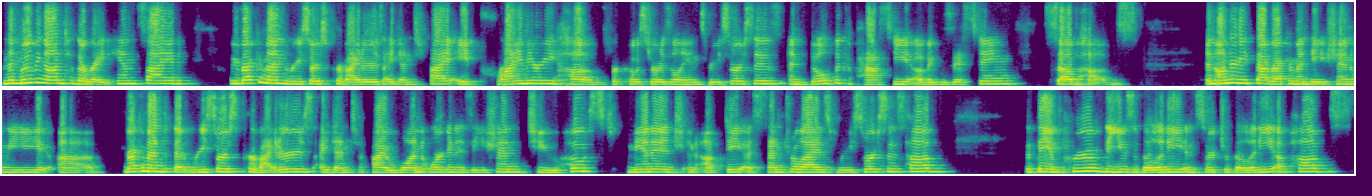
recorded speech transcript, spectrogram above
And then moving on to the right-hand side, we recommend resource providers identify a primary hub for coastal resilience resources and build the capacity of existing sub-hubs. And underneath that recommendation, we uh, recommend that resource providers identify one organization to host, manage, and update a centralized resources hub, that they improve the usability and searchability of hubs,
